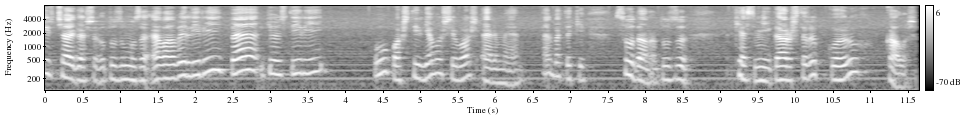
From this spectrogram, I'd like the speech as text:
bir çay qaşığı duzumuzu əlavə edirik və gözləyirik. O başlayır yavaş-yavaş əriməyə. Əlbəttə ki, sodanı, duzu kəsmiyi qarışdırıb qoyuruq, qalır.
